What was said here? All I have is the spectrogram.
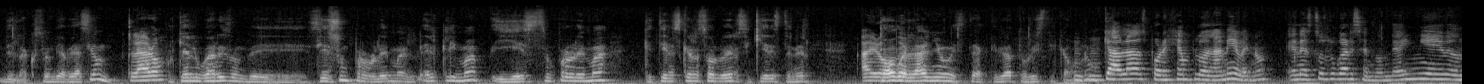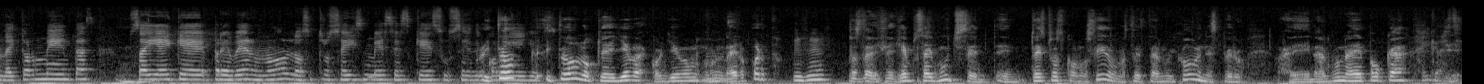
de la cuestión de aviación. Claro. Porque hay lugares donde si es un problema el, el clima y es un problema que tienes que resolver si quieres tener todo el año este, actividad turística, ¿o no? Ujú. Que hablabas, por ejemplo, de la nieve, ¿no? En estos lugares en donde hay nieve, donde hay tormentas, pues ahí hay que prever, ¿no? Los otros seis meses qué sucede Y con todo, ellos. y todo lo que lleva conlleva un, un aeropuerto. De- ejemplos hay muchos, en, en textos conocidos, ustedes están muy jóvenes, pero en alguna época, Ay, eh,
